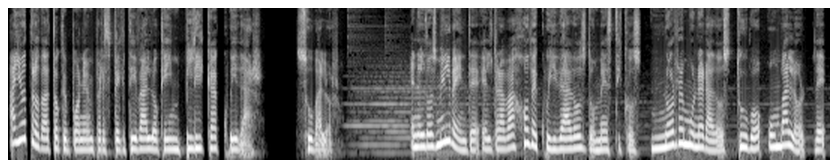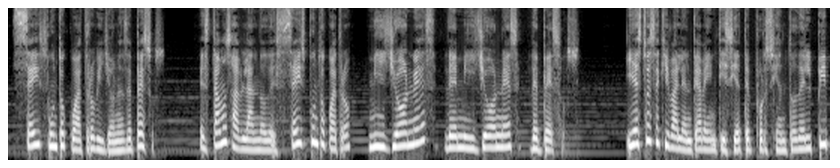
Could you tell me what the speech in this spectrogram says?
Hay otro dato que pone en perspectiva lo que implica cuidar, su valor. En el 2020, el trabajo de cuidados domésticos no remunerados tuvo un valor de 6.4 billones de pesos. Estamos hablando de 6.4 millones de millones de pesos. Y esto es equivalente a 27% del PIB,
